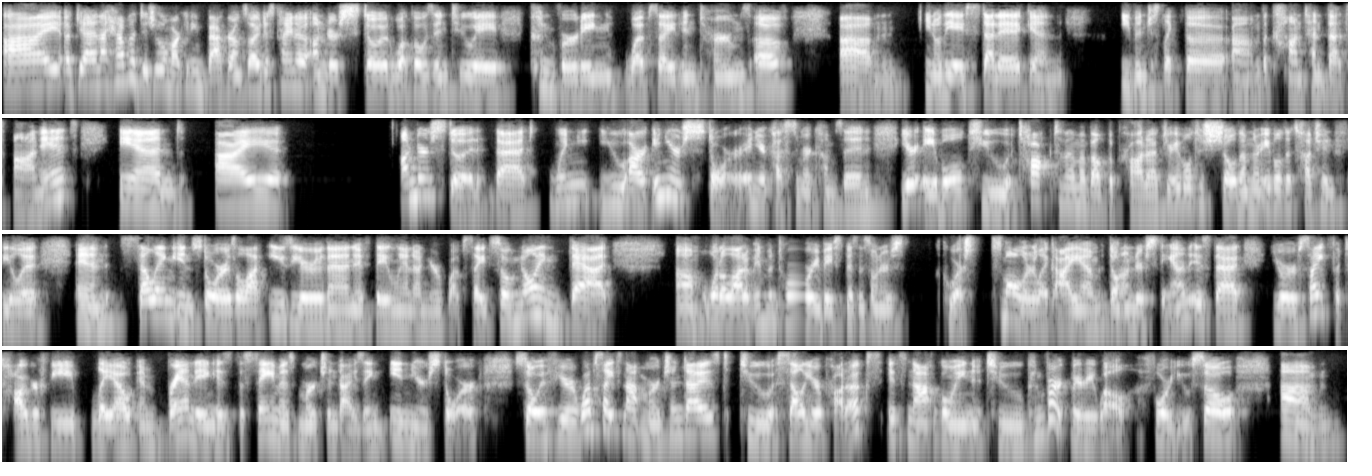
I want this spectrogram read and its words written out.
I, again, I have a digital marketing background, so I just kind of understood what goes into a converting website in terms of, um, you know, the aesthetic and even just like the um, the content that's on it. And I understood that when you are in your store and your customer comes in, you're able to talk to them about the product, you're able to show them, they're able to touch and feel it. And selling in store is a lot easier than if they land on your website. So knowing that, um, what a lot of inventory based business owners who are smaller like I am don't understand is that your site photography, layout, and branding is the same as merchandising in your store. So if your website's not merchandised to sell your products, it's not going to convert very well for you. So um,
